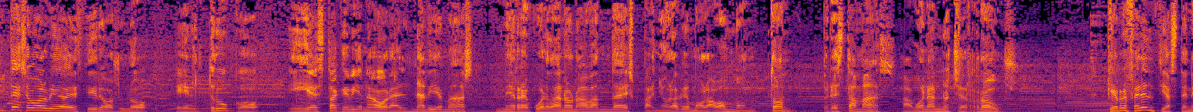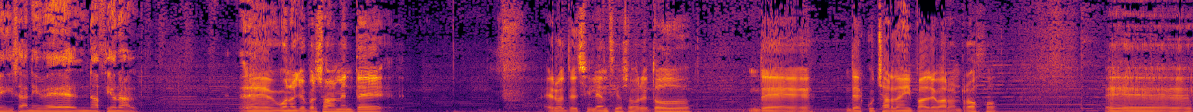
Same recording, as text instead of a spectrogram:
Antes se me olvidó deciroslo, el truco y esta que viene ahora, el Nadie Más, me recuerdan a una banda española que molaba un montón. Pero esta más, a Buenas noches Rose. ¿Qué referencias tenéis a nivel nacional? Eh, bueno, yo personalmente, Héroes del Silencio sobre todo, de, de escuchar de mi padre Barón Rojo. Eh,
